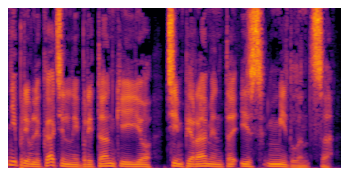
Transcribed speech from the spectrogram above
непривлекательной британки ее темперамента из Мидлендса –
